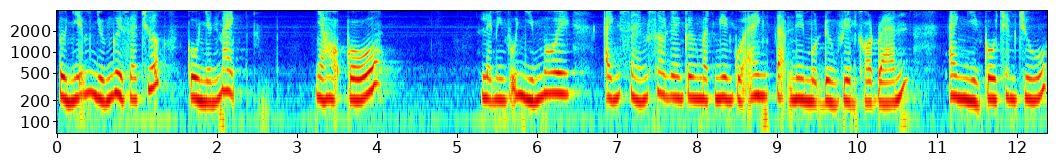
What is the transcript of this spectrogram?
Tổ nhiễm nhướng người ra trước, Cô nhấn mạnh. Nhà họ cố. Lệ Minh Vũ nhím môi, Ánh sáng soi lên gương mặt nghiêng của anh Tạo nên một đường viền khó đoán. Anh nhìn cô chăm chú,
